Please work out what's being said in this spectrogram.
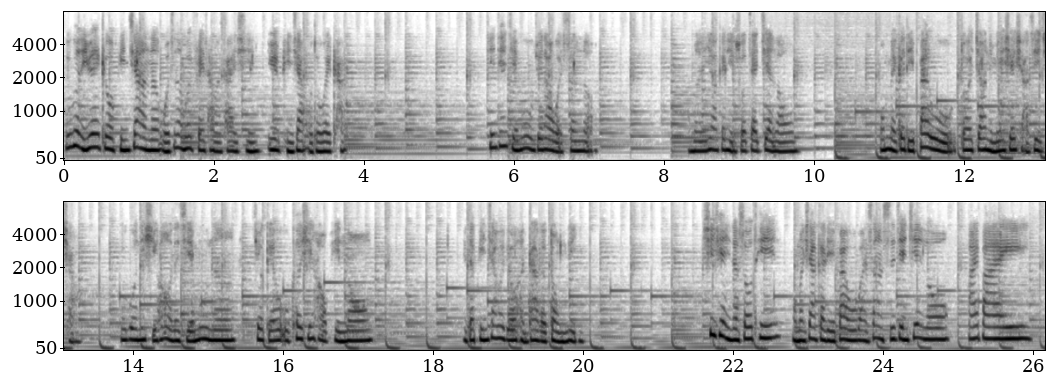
如果你愿意给我评价呢，我真的会非常的开心，因为评价我都会看。今天节目就到尾声了，我们要跟你说再见喽。我每个礼拜五都会教你们一些小技巧。如果你喜欢我的节目呢，就给我五颗星好评哦。你的评价会给我很大的动力。谢谢你的收听，我们下个礼拜五晚上十点见喽，拜拜。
